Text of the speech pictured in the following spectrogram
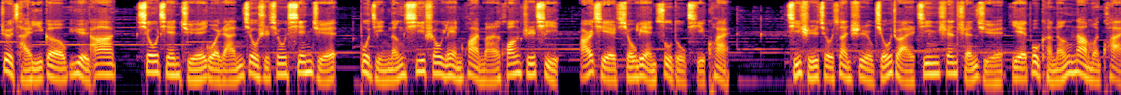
这才一个月啊，修仙诀果然就是修仙诀，不仅能吸收炼化蛮荒之气，而且修炼速度奇快。其实就算是九转金身神诀，也不可能那么快，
